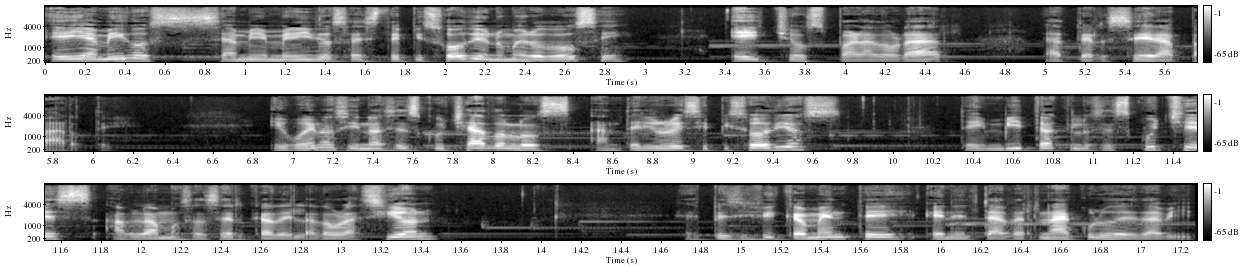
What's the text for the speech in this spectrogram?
Hey amigos, sean bienvenidos a este episodio número 12, Hechos para Adorar, la tercera parte. Y bueno, si no has escuchado los anteriores episodios, te invito a que los escuches. Hablamos acerca de la adoración, específicamente en el tabernáculo de David.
